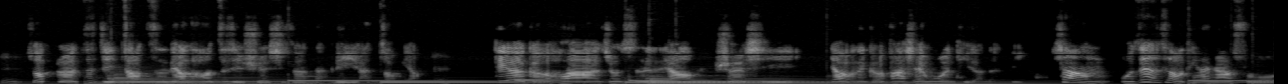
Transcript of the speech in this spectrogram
嗯，所以我觉得自己找资料，然后自己学习的能力很重要。嗯，第二个的话就是要学习要有那个发现问题的能力。像我之前是有听人家说，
